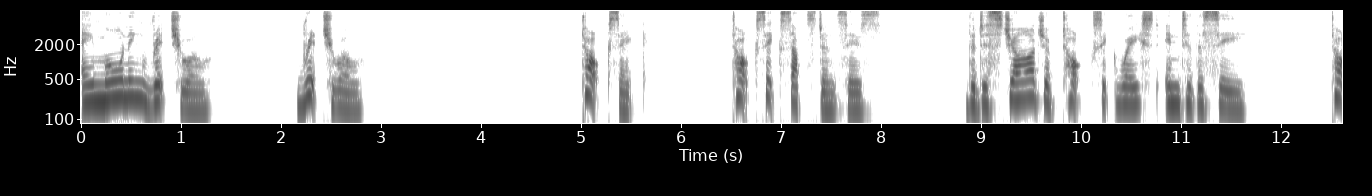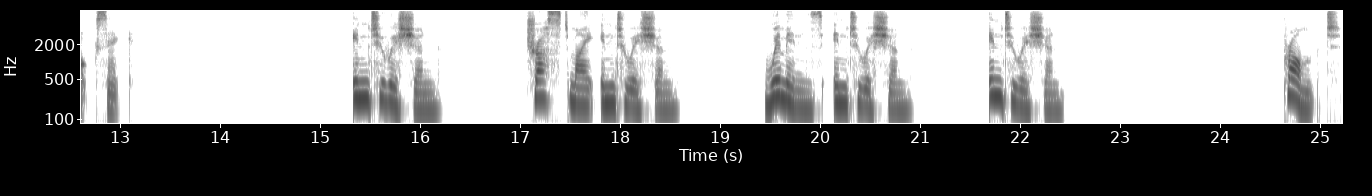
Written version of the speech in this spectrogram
A morning ritual. Ritual. Toxic. Toxic substances. The discharge of toxic waste into the sea. Toxic. Intuition. Trust my intuition. Women's intuition. Intuition. Prompt.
